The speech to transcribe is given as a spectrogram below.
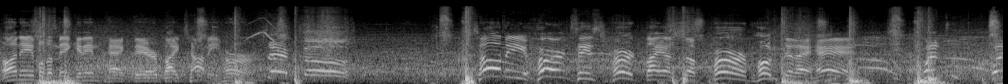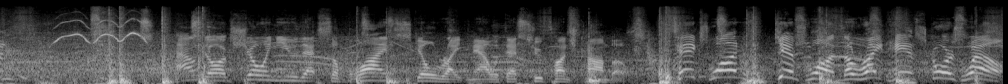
Unable to make an impact there by Tommy Hearns. Tommy Hearns is hurt by a superb hook to the head. One, one. Hound Dog showing you that sublime skill right now with that two-punch combo. Takes one, gives one. The right hand scores well.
